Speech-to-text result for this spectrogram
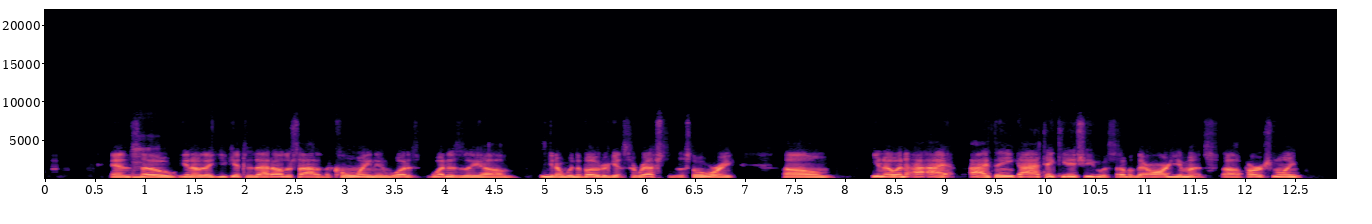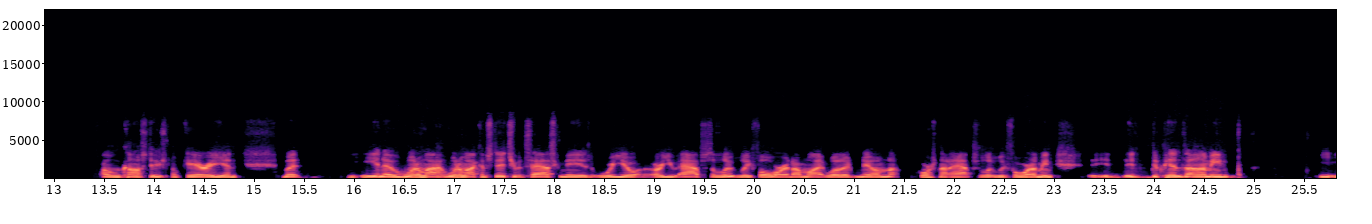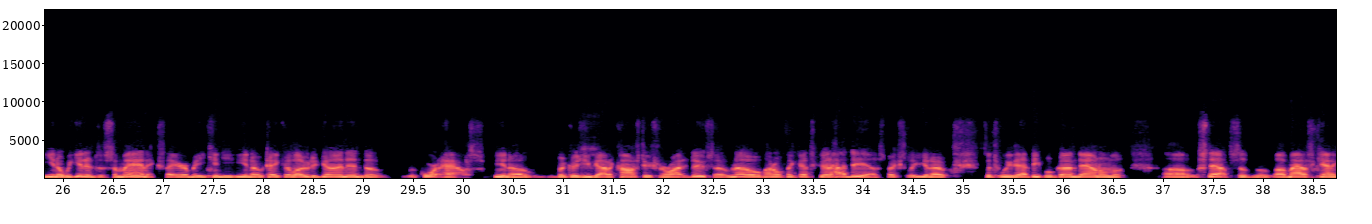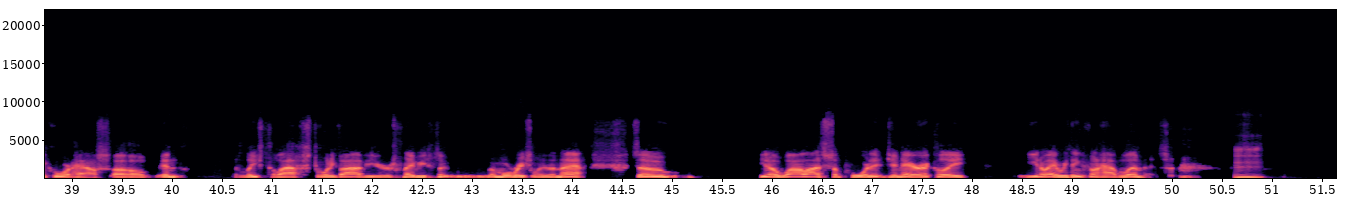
and mm-hmm. so you know that you get to that other side of the coin, and what is what is the um, you know when the voter gets the rest of the story. Um, you know, and I, I think I take issue with some of their arguments uh, personally on constitutional carry, and but you know, one of my one of my constituents asked me is, "Were you are you absolutely for it?" I'm like, "Well, you know, I'm not, of course not absolutely for it. I mean, it, it depends on. I mean, you know, we get into semantics there. I mean, can you, you know, take a loaded gun into the courthouse, you know, because you mm-hmm. got a constitutional right to do so? No, I don't think that's a good idea, especially, you know, since we've had people gunned down on the uh, steps of the uh, Madison County Courthouse uh, in at least the last 25 years, maybe more recently than that. So you know, while I support it generically, you know, everything's going to have limits. Mm.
